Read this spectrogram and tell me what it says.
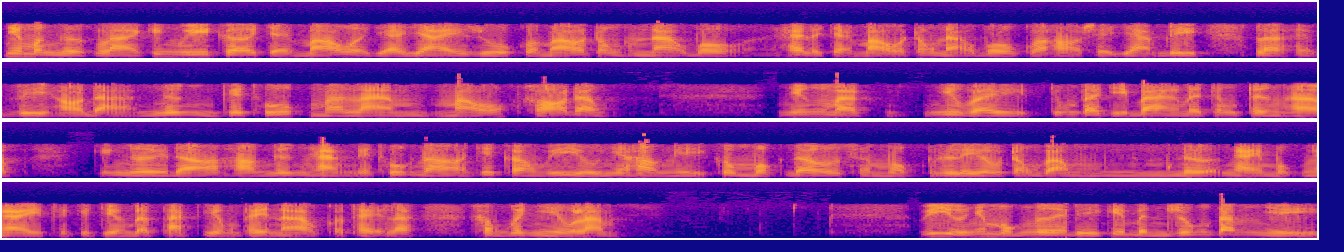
nhưng mà ngược lại, cái nguy cơ chảy máu ở dạ dày, ruột của máu trong não bộ hay là chảy máu ở trong não bộ của họ sẽ giảm đi là vì họ đã ngưng cái thuốc mà làm máu khó đông. Nhưng mà như vậy, chúng ta chỉ bàn là trong trường hợp cái người đó họ ngưng hẳn cái thuốc đó. Chứ còn ví dụ như họ nghĩ có một dose một liều trong vòng nửa ngày một ngày thì cái chuyện đó tác dụng thế nào có thể là không có nhiều lắm. Ví dụ như một người bị cái bệnh rung tâm nhĩ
